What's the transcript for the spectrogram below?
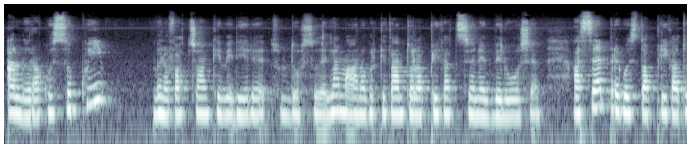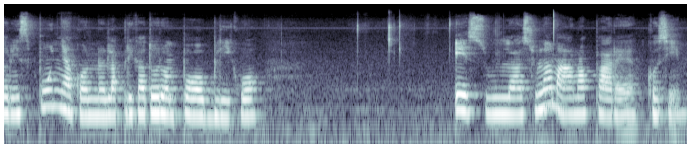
Allora questo qui ve lo faccio anche vedere sul dorso della mano perché tanto l'applicazione è veloce. Ha sempre questo applicatore in spugna con l'applicatore un po' obliquo e sul, sulla mano appare così.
